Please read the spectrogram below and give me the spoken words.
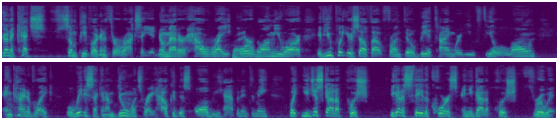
going to catch some people are going to throw rocks at you no matter how right, right, or wrong you are. If you put yourself out front there'll be a time where you feel alone and kind of like well wait a second i'm doing what's right. How could this all be happening to me? But you just got to push you got to stay the course and you got to push through it.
